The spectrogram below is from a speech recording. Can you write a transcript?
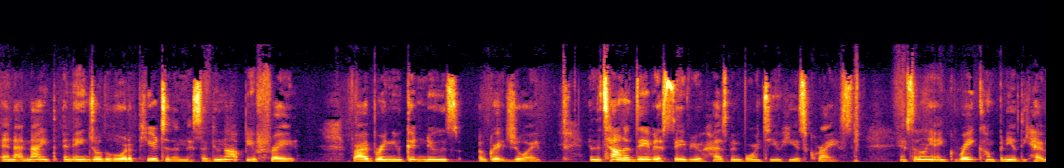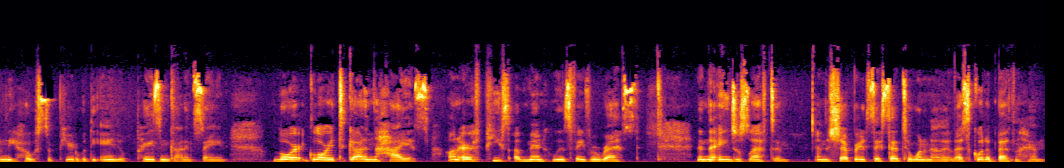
And at night, an angel of the Lord appeared to them. and said, Do not be afraid, for I bring you good news of great joy. In the town of David, a Savior has been born to you. He is Christ. And suddenly a great company of the heavenly hosts appeared with the angel, praising God and saying, Lord, glory to God in the highest, on earth peace of men who his favor rest. Then the angels left him, and the shepherds they said to one another, Let's go to Bethlehem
